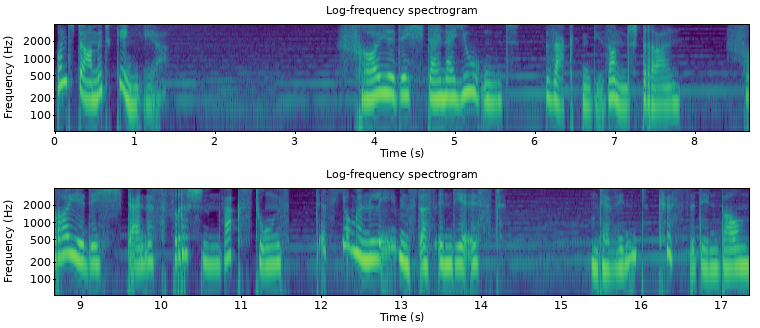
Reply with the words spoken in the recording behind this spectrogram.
und damit ging er. Freue dich deiner Jugend, sagten die Sonnenstrahlen. Freue dich deines frischen Wachstums, des jungen Lebens, das in dir ist. Und der Wind küsste den Baum,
